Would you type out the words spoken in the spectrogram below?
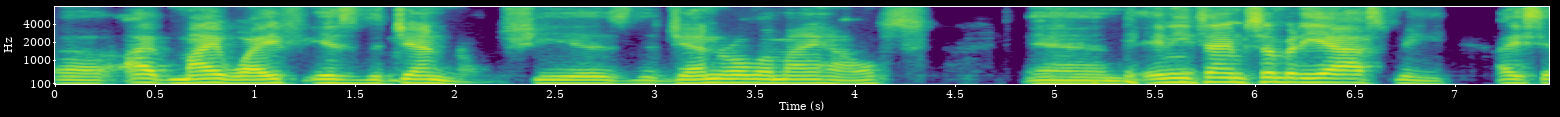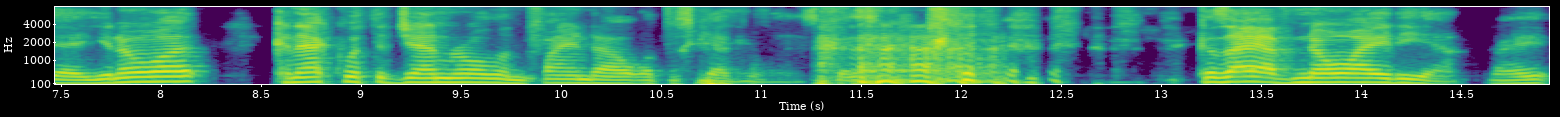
uh, I, my wife is the general. She is the general of my house, And anytime somebody asks me, I say, you know what? Connect with the general and find out what the schedule is. Because I have no idea, right?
